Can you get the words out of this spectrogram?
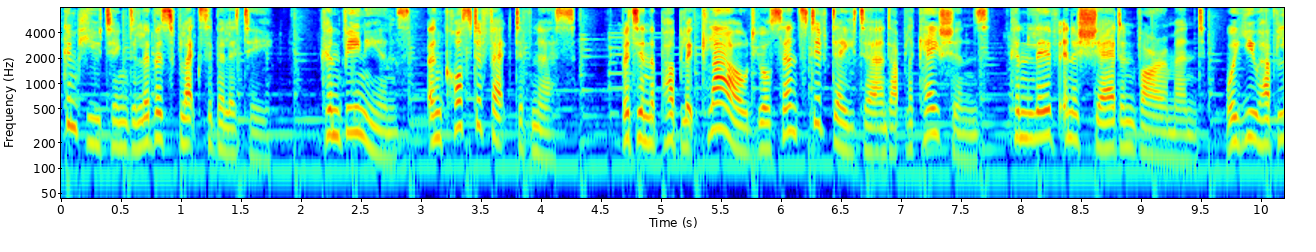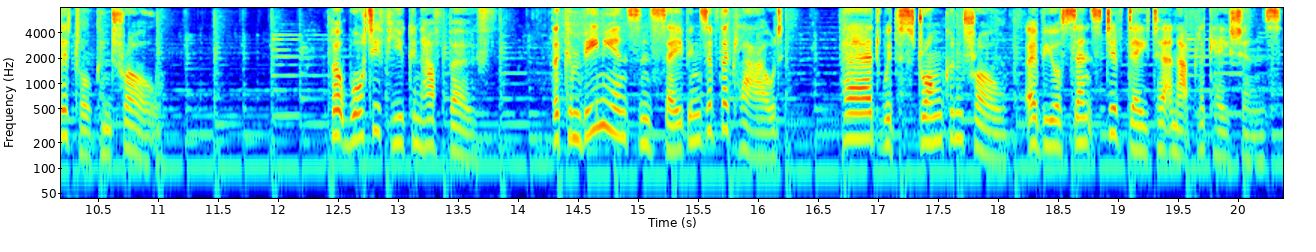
computing delivers flexibility, convenience, and cost effectiveness. But in the public cloud, your sensitive data and applications can live in a shared environment where you have little control. But what if you can have both? The convenience and savings of the cloud, paired with strong control over your sensitive data and applications.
